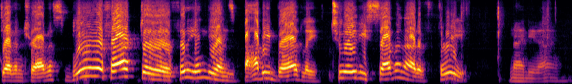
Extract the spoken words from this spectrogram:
Devon Travis. Blue Refractor for the Indians, Bobby Bradley. 287 out of 399.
